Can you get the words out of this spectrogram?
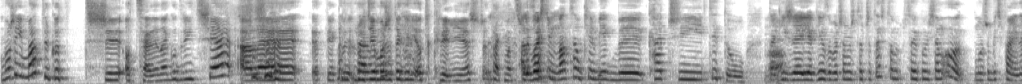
Może i ma tylko trzy oceny na Goodreadsie, ale jakby ludzie może tego nie odkryli jeszcze. Tak, ma trzy Ale oceny. właśnie ma całkiem jakby catchy tytuł. No. Taki, że jak ja zobaczyłam, że to czytasz, to sobie pomyślałam, o, może być fajne.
